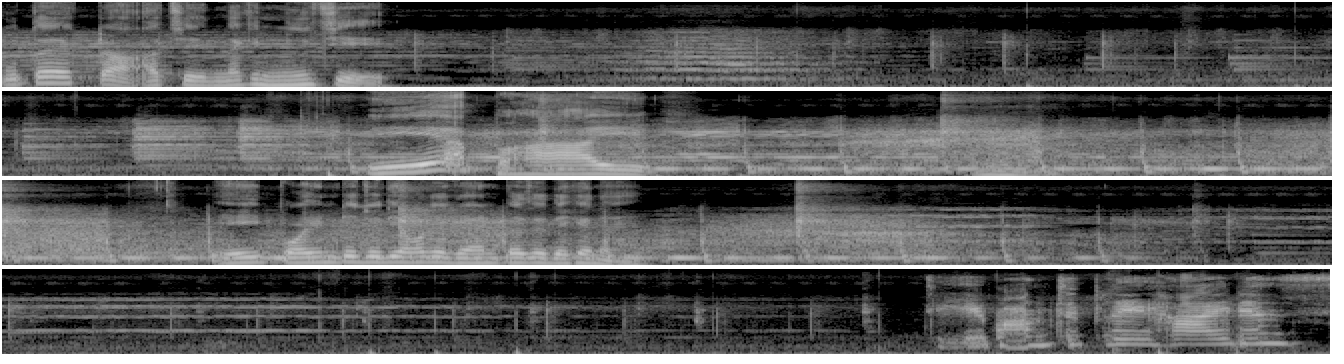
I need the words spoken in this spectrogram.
কোথায় একটা আছে নাকি নিচে? এ ভাই। এই পয়েন্টে যদি আমাকে গ্র্যান্ড প্যাসে দেখে নেয়। You want to play hide and seek?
